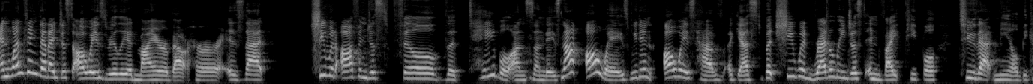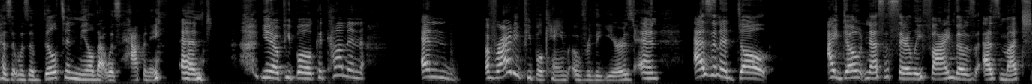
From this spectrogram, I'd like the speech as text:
And one thing that I just always really admire about her is that she would often just fill the table on Sundays. Not always. We didn't always have a guest, but she would readily just invite people to that meal because it was a built-in meal that was happening and you know people could come and and a variety of people came over the years and as an adult I don't necessarily find those as much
